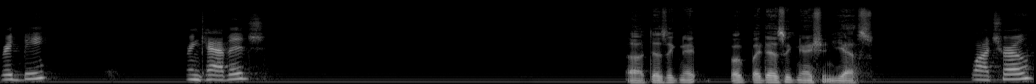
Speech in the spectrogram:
Rigby. Ringkavage. Uh, Designate, vote by designation, yes. Watro.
